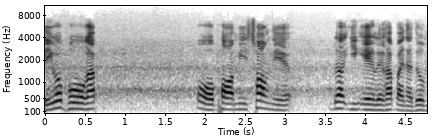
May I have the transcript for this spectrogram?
ลิเวอร์พูลครับ โอ้พอมีช่องนี่เลือกยิงเองเลยครับวายาดุม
